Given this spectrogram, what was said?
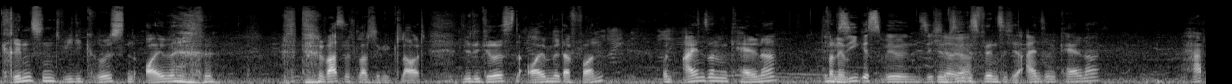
grinsend wie die größten Eumel. eine Wasserflasche geklaut. Wie die größten Eumel davon. Und ein so ein Kellner, von Dem dem, Siegeswillen sicher. dem ja. Siegeswillen sicher, ein so ein Kellner, hat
